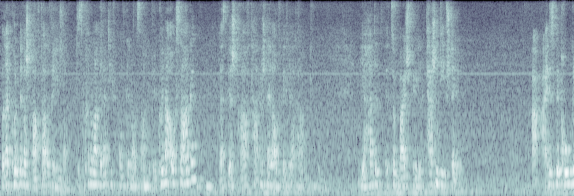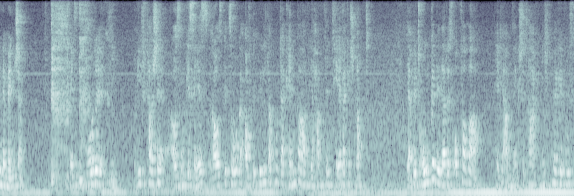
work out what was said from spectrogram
Und dann konnten wir Straftaten verhindern. Das können wir relativ punktgenau sagen. Wir können auch sagen, dass wir Straftaten schnell aufgeklärt haben. Wir hatten zum Beispiel Taschendiebstähle eines betrunkenen Menschen. Dem wurde die Brieftasche aus dem Gesäß rausgezogen, auf dem Bild war gut erkennbar, wir haben den Täter geschnappt. Der Betrunkene, der das Opfer war, hätte am nächsten Tag nicht mehr gewusst,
